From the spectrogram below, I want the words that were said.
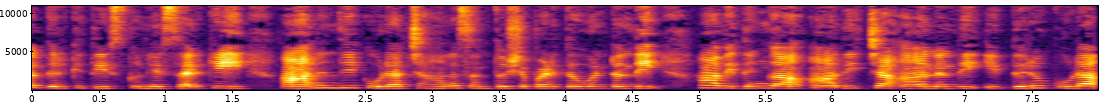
దగ్గరికి తీసుకునేసరికి ఆనంది కూడా చాలా సంతోషపడుతూ ఉంటుంది. ఆ విధంగా ఆదిత్య ఆనంది ఇద్దరూ కూడా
